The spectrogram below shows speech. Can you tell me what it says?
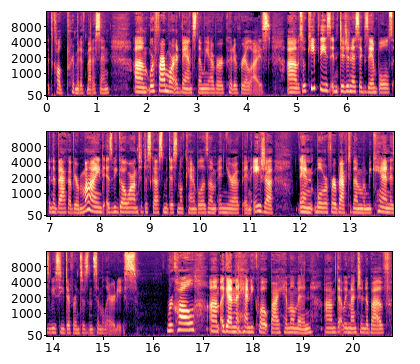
it's called primitive medicine, um, were far more advanced than we ever could have realized. Um, so keep these indigenous examples in the back of your mind as we go on to discuss medicinal cannibalism in Europe and Asia, and we'll refer back to them when we can as we see differences and similarities. Recall um, again that handy quote by Himmelman um, that we mentioned above.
